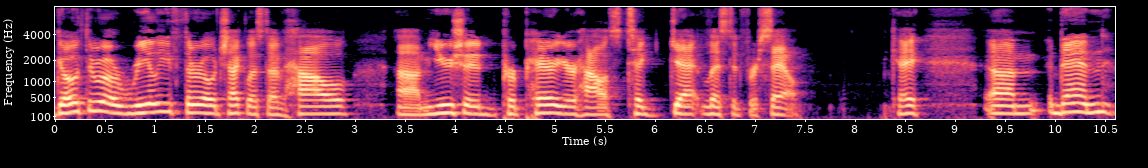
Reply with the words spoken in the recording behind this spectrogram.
go through a really thorough checklist of how um, you should prepare your house to get listed for sale. Okay. Um, then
